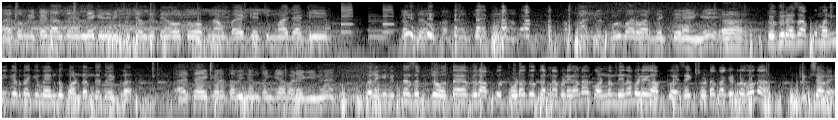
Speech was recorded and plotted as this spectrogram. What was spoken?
मैं तो मीटर डालते हैं लेके रिक्शे चल देते हैं और तो अपना बैठ के चुम्मा चाटी करते हो करते हैं क्या करें हम अब पाँच मिनट थोड़ी बार बार देखते रहेंगे। तो फिर ऐसा आपको मन नहीं करता कि मैं इनको कॉन्डम दे दो एक बार? ऐसा ही करें तभी जनसंख्या बढ़ेगी ना। तो लेकिन इतना सब जो होता है फिर आपको थोड़ा तो करना पड़ेगा ना कॉन्डम देना पड़ेगा आपको। ऐसा एक छोटा पैकेट रखो ना रिक्शा में।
